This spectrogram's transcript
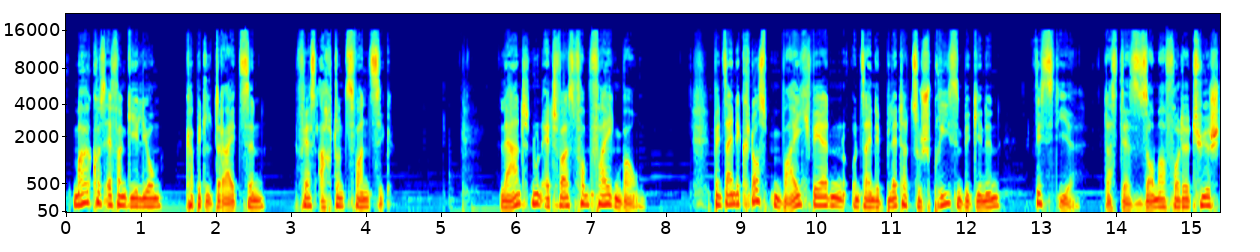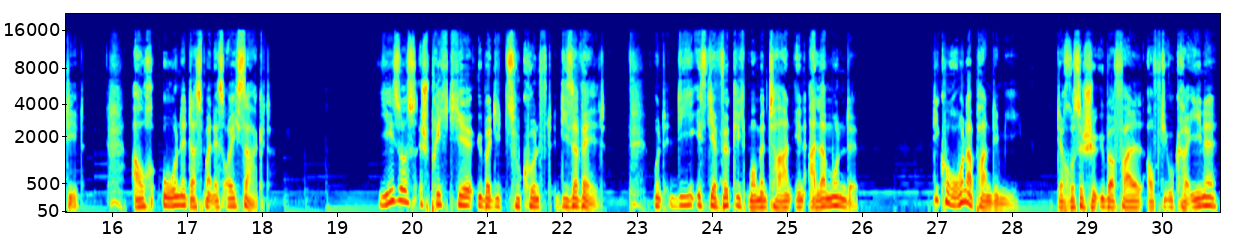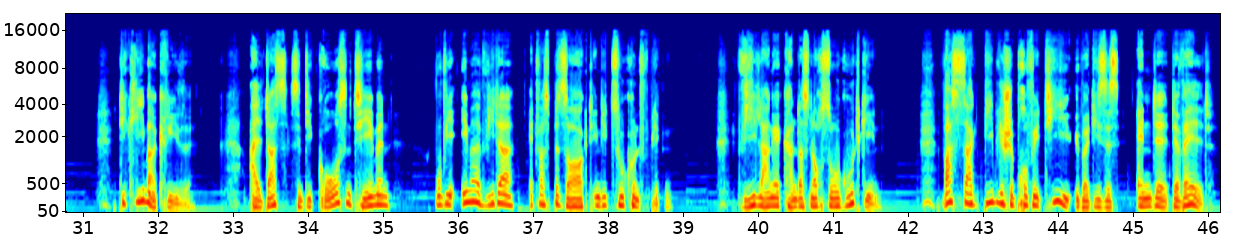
Markus Evangelium Kapitel 13 Vers 28 Lernt nun etwas vom Feigenbaum. Wenn seine Knospen weich werden und seine Blätter zu sprießen beginnen, wisst ihr, dass der Sommer vor der Tür steht, auch ohne dass man es euch sagt. Jesus spricht hier über die Zukunft dieser Welt. Und die ist ja wirklich momentan in aller Munde. Die Corona-Pandemie, der russische Überfall auf die Ukraine, die Klimakrise. All das sind die großen Themen, wo wir immer wieder etwas besorgt in die Zukunft blicken. Wie lange kann das noch so gut gehen? Was sagt biblische Prophetie über dieses Ende der Welt?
